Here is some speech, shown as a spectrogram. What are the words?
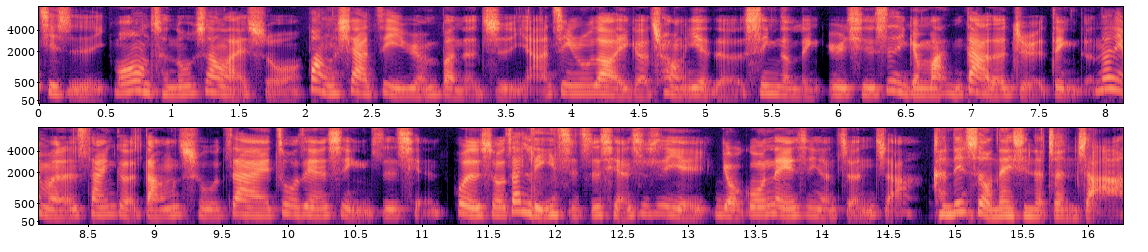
其实某种程度上来说，放下自己原本的职涯，进入到一个创业的新的领域，其实是一个蛮大的决定的。那你们三个当初在做这件事情之前，或者说在离职之前，是不是也有过内心的挣扎？肯定是有内心的挣扎。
